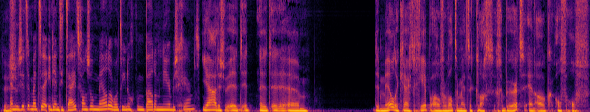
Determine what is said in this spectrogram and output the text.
Dus. En hoe zit het met de identiteit van zo'n melder? Wordt die nog op een bepaalde manier beschermd? Ja, dus het, het, het, uh, de melder krijgt grip over wat er met de klacht gebeurt. En ook of, of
